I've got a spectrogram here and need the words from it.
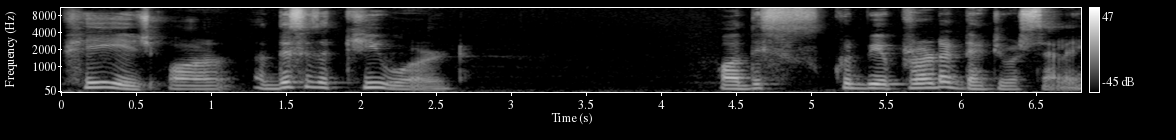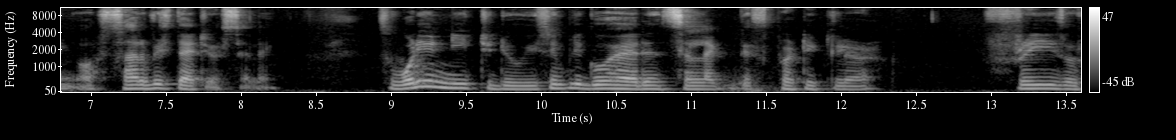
page or this is a keyword or this could be a product that you are selling or service that you're selling. So what you need to do is simply go ahead and select this particular phrase or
